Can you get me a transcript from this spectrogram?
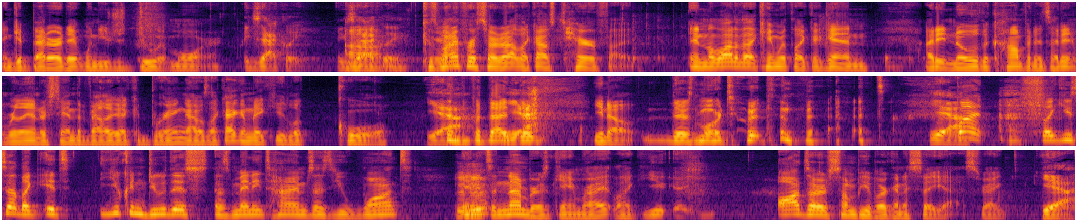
and get better at it when you just do it more. exactly, exactly. Um, because when I first started out, like I was terrified. And a lot of that came with like again, I didn't know the confidence. I didn't really understand the value I could bring. I was like, I can make you look cool. Yeah, but that, yeah. you know, there's more to it than that. yeah, But like you said, like it's you can do this as many times as you want, and Mm-hmm. it's a numbers game, right? Like you, odds are some people are going to say yes, right? yeah,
